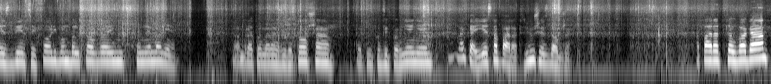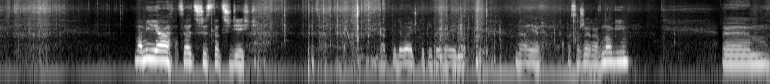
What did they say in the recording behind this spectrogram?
Jest więcej folii bąbelkowej, nic tu nie ma, nie. Dobra, to na razie do kosza. To tylko wypełnienie. Ok, jest aparat, już jest dobrze. Aparat to uwaga. Mamiya C330. Na pudełeczku tutaj daję, daję pasażera w nogi. Em,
